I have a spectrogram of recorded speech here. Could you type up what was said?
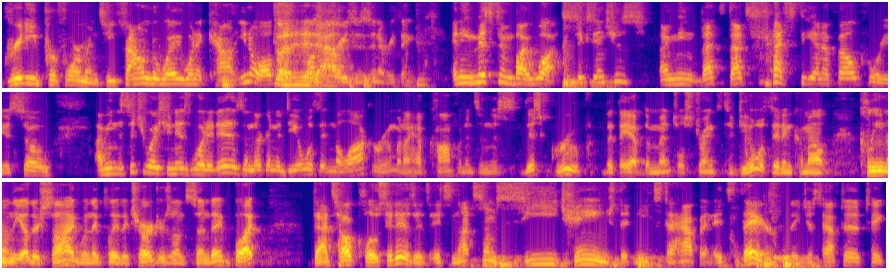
gritty performance. He found a way when it counted. You know, all those plus phrases and everything. And he missed him by what? Six inches? I mean, that's that's that's the NFL for you. So, I mean, the situation is what it is, and they're going to deal with it in the locker room. And I have confidence in this this group that they have the mental strength to deal with it and come out clean on the other side when they play the Chargers on Sunday. But that's how close it is. It's, it's not some sea change that needs to happen. It's there. They just have to take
